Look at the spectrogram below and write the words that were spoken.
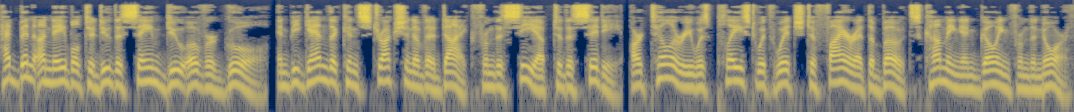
had been unable to do the same do over Goul, and began the construction of a dike from the sea up to the city. Artillery was placed with which to fire at the boats coming and going from the north.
